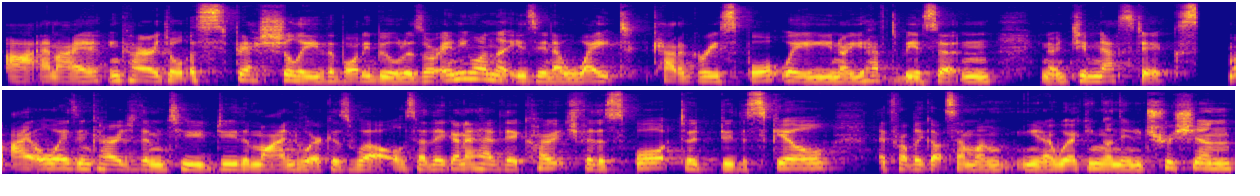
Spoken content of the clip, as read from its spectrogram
uh, and I encourage all, especially the bodybuilders or anyone that is in a weight category sport where you know you have to be a certain you know gymnastics. I always encourage them to do the mind work as well. So they're going to have their coach for the sport to do the skill. They've probably got someone, you know, working on the nutrition,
